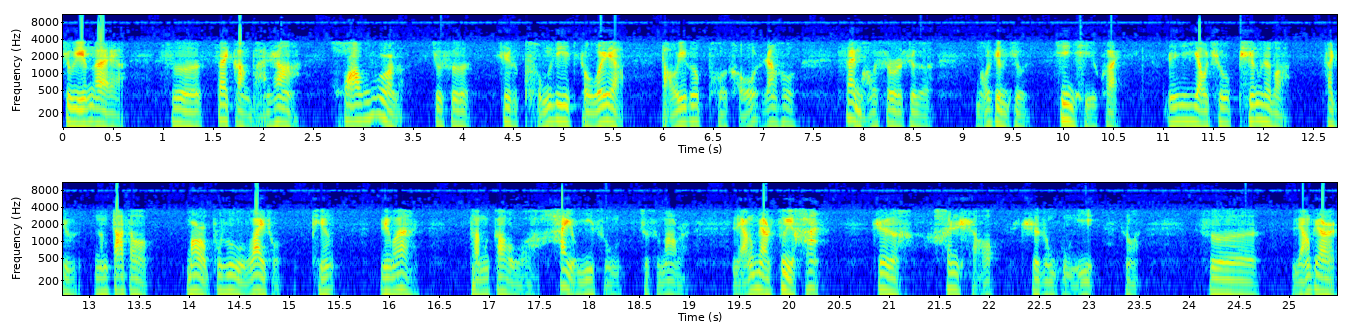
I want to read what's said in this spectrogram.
就应该啊是在钢板上啊划窝了，就是这个孔的周围啊倒一个破口，然后再铆的时候这个铆钉就进去一块。人家要求平了吧，他就能达到帽不露外头平。另外，他们告诉我还有一种就是嘛玩儿，两面对焊，这个很少这种工艺是吧？是两边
